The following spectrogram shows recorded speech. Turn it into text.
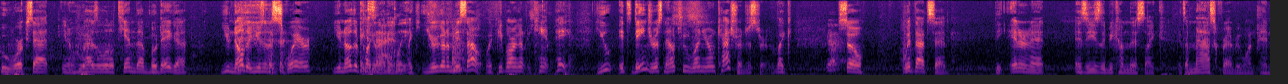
who works at you know who has a little tienda bodega, you know they're using a square. You know they're plugging Exactly. that in. Like you're gonna miss out. Like people aren't gonna can't pay. You it's dangerous now to run your own cash register. Like so. With that said, the internet has easily become this like it's a mask for everyone. And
